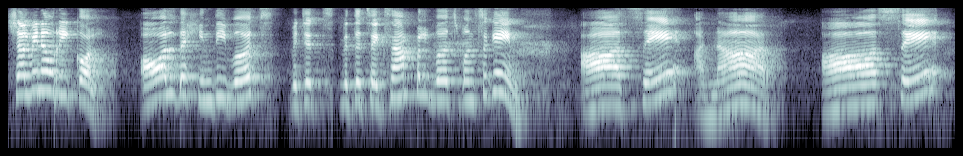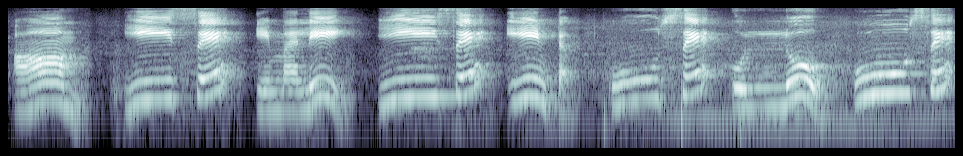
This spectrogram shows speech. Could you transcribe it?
Shall we now recall all the Hindi words it's, with its example words once again? A se anar, A se am, E se imali, E se int, U se ullu, U se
